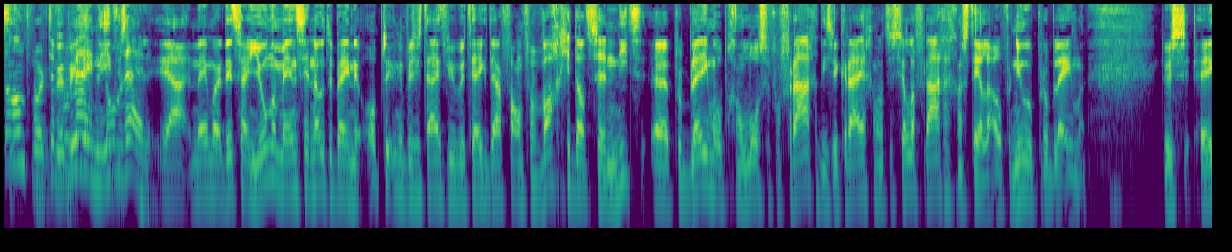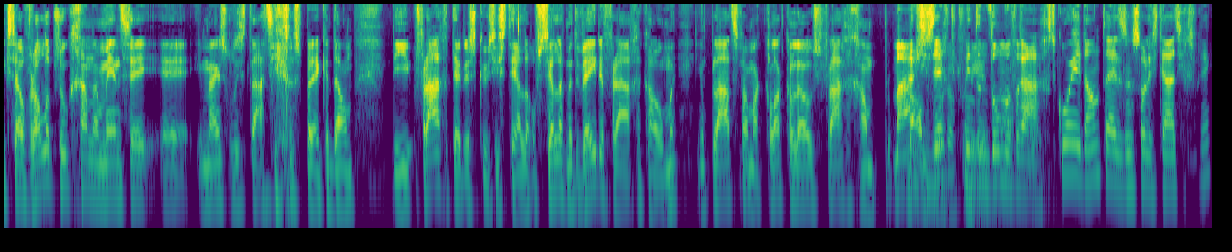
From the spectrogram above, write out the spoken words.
niet. antwoord te We willen vermijden, niet. omzeilen. Ja, nee, maar dit zijn jonge mensen, notabene op de universiteitsbibliotheek. Daarvan verwacht je dat ze niet eh, problemen op gaan lossen voor vragen die ze krijgen, maar dat ze zelf vragen gaan stellen over nieuwe problemen. Dus eh, ik zou vooral op zoek gaan naar mensen eh, in mijn sollicitatiegesprekken dan... die vragen ter discussie stellen of zelf met wedervragen komen... in plaats van maar klakkeloos vragen gaan Maar als je zegt, ik vind een domme vraag... scoor je dan tijdens een sollicitatiegesprek?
